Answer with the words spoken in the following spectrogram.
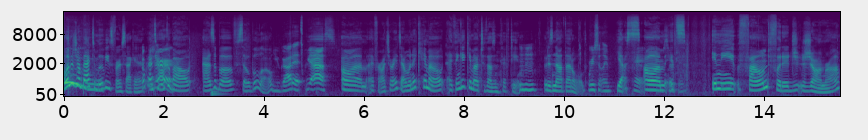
want to jump back to movies for a second and Sure. talk about As Above, So Below. You got it. Yes. Um, I forgot to write down when it came out. I think it came out 2015. It is not that old. Recently. Yes. Okay, um, I'm it's in the found footage genre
